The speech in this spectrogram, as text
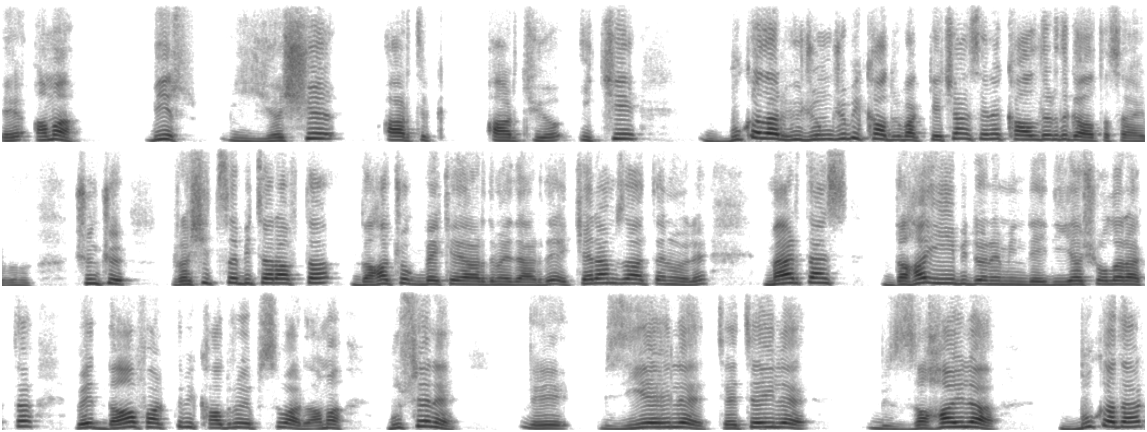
E, ama bir yaşı artık artıyor. İki bu kadar hücumcu bir kadro. Bak geçen sene kaldırdı Galatasaray bunu. Çünkü Raşitsa bir tarafta daha çok beke yardım ederdi. E, Kerem zaten öyle. Mertens daha iyi bir dönemindeydi yaş olarak da ve daha farklı bir kadro yapısı vardı. Ama bu sene e, Ziyeh'le, Tete'yle, Zaha'yla bu kadar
